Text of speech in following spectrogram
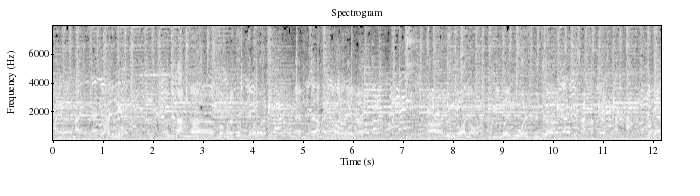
hai hai hai triệu hai triệu mốt. Còn cái thằng uh, của bluetooth kết nối bluetooth mềm thì cái thằng này nó có thể uh, zoom to nhỏ. Mà mình mới mua này mình chưa chưa xài các cái chưa quen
